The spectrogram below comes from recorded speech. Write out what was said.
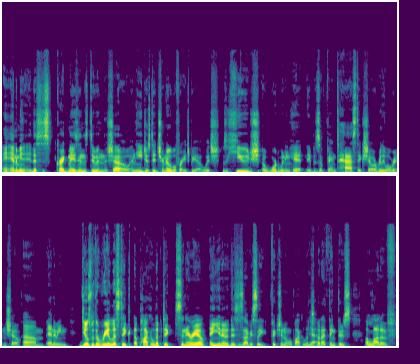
And, and I mean, this is Craig Mazin's doing the show, and he just did Chernobyl for HBO, which was a huge award-winning hit. It was a fantastic show, a really well-written show. Um, and I mean, deals with a realistic apocalyptic scenario. And you know, this is obviously fictional apocalypse, Yeah. but I think there's a lot of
